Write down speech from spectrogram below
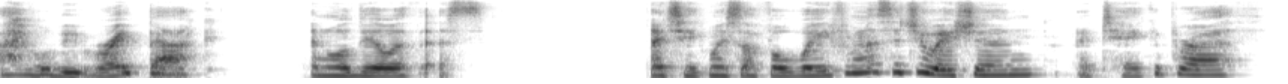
I will be right back and we'll deal with this. I take myself away from the situation. I take a breath,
